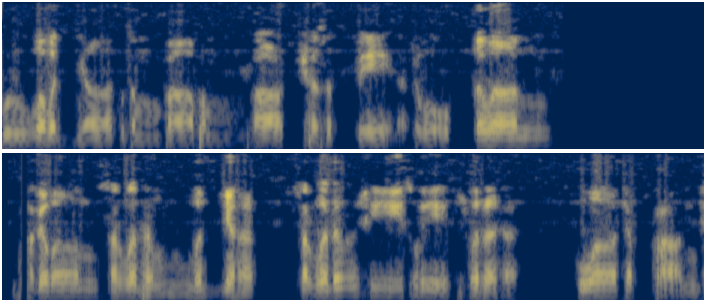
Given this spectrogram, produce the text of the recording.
गुर्ववज्ञाकृतम् पापम् राक्षसत्वेन चोक्तवान् भगवान् सर्वधर्मज्ञः सर्वदर्शी सुरेश्वरः उवाच प्राञ्जलिर्भूत्वा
